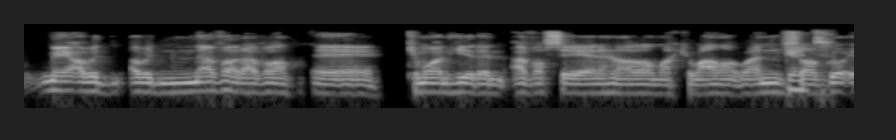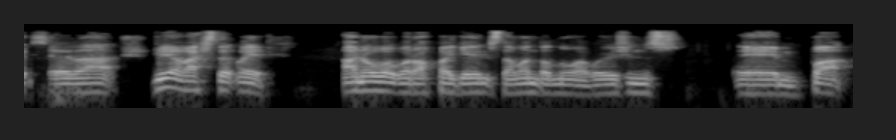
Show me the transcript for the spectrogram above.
Mate, I would, I would never ever uh, come on here and ever say anything other than like Kilmarnock win. Good. So I've got to say that. Realistically, I know what we're up against. I'm under no illusions, um, but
